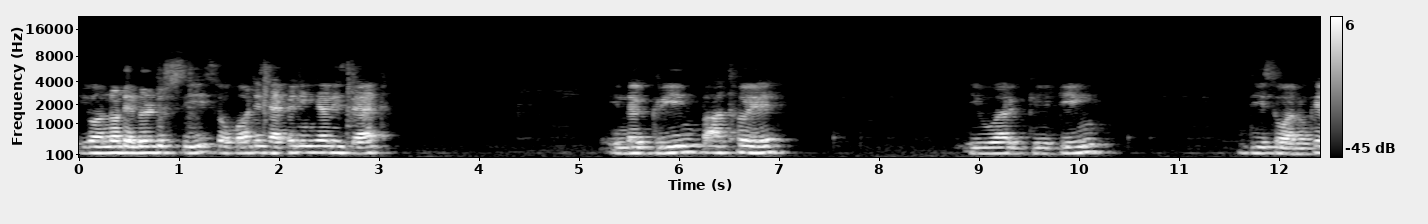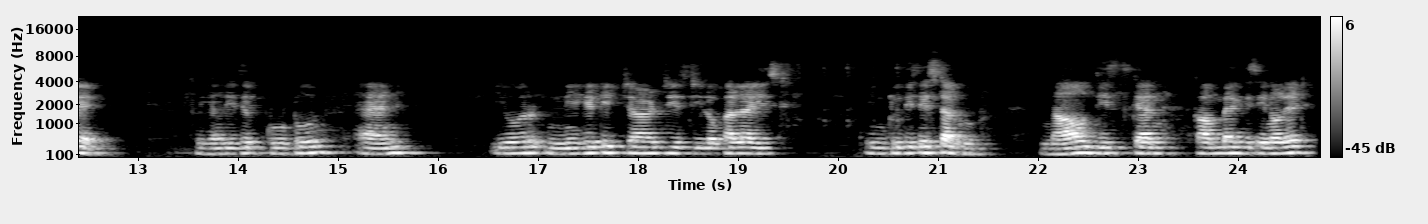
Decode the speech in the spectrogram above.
you are not able to see. So what is happening here is that in the green pathway you are getting this one okay? So here is a proton and your negative charge is delocalized into this ester group. Now this can come back this enolate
